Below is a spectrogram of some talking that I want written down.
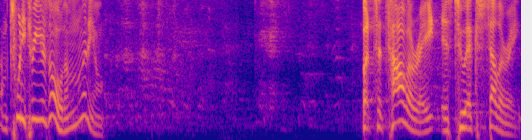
I'm 23 years old. I'm a millennial. But to tolerate is to accelerate.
